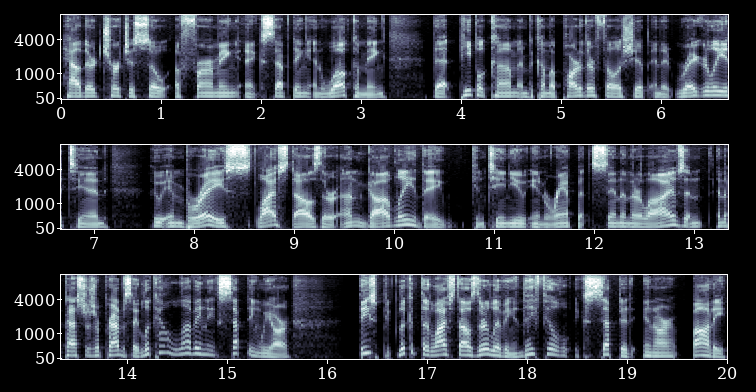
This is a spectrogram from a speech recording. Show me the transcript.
how their church is so affirming and accepting and welcoming that people come and become a part of their fellowship and it regularly attend who embrace lifestyles that are ungodly. They continue in rampant sin in their lives, and, and the pastors are proud to say, Look how loving and accepting we are. These look at the lifestyles they're living, and they feel accepted in our body.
